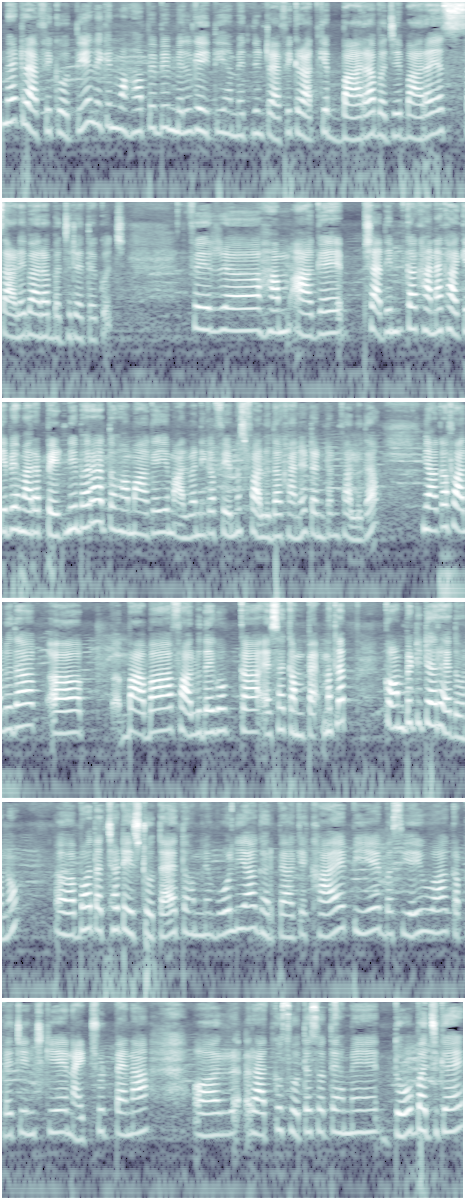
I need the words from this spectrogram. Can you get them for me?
में ट्रैफ़िक होती है, लेकिन वहाँ पे भी मिल गई थी हमें इतनी ट्रैफ़िक रात के बारह बजे, बारह या साढ़े बारह बज रहे थे कुछ। फिर हम आ गए, शादी का खाना खा के भी हमारा पेट नहीं भरा तो हम आ गए ये मालवनी का फ़ेमस फालूदा खाने टन टन फालूदा। यहाँ का फालूदा बाबा फालूदा का ऐसा कंपे मतलब कॉम्पिटिटर है दोनों। बहुत अच्छा टेस्ट होता है तो हमने वो लिया, घर पे आके खाए, पिए, बस यही हुआ, कपड़े चेंज किए नाइट सूट पहना और रात को सोते सोते हमें दो बज गए।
